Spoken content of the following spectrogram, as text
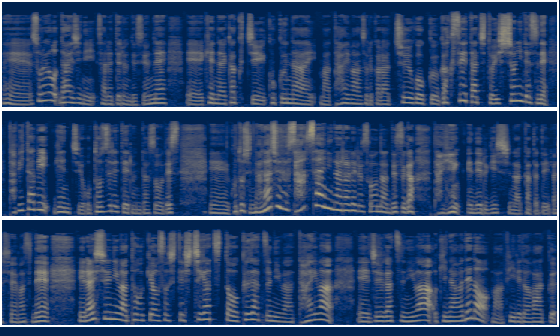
えー、それを大事にされてるんですよね、えー、県内各地国内、まあ、台湾それから中国学生たちと一緒にですねたびたび現地を訪れてるんだそうです、えー、今年73歳になられるそうなんですが大変エネルギッシュな方でいらっしゃいますね、えー、来週には東京そして7月と9月には台湾、えー、10月には沖縄での、まあ、フィールドワーク、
